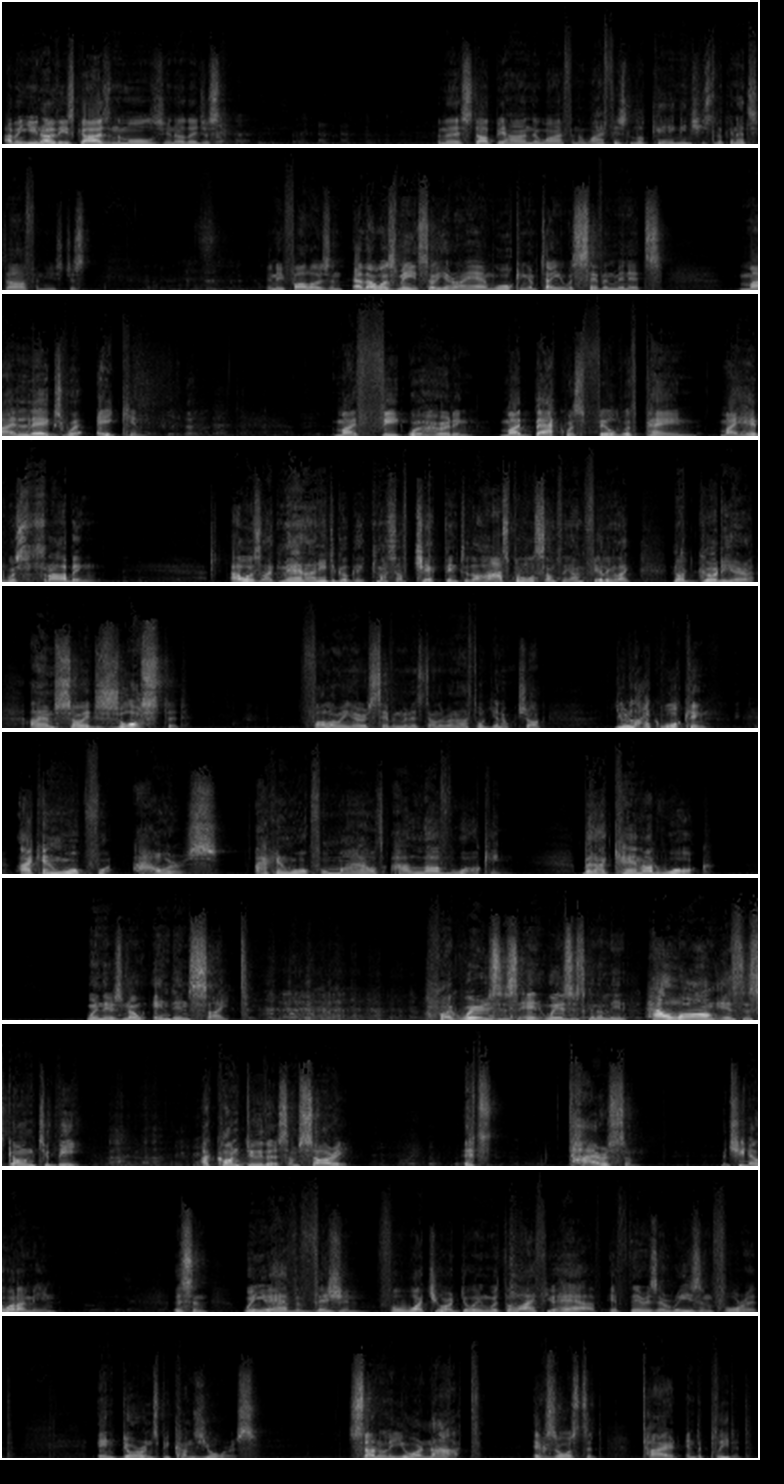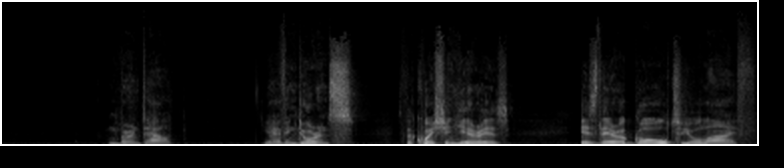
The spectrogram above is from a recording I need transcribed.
I mean, you know these guys in the malls, you know, they just. And they stop behind the wife, and the wife is looking, and she's looking at stuff, and he's just. And he follows, and, and that was me. So here I am walking. I'm telling you, it was seven minutes. My legs were aching, my feet were hurting. My back was filled with pain. My head was throbbing. I was like, man, I need to go get myself checked into the hospital or something. I'm feeling like not good here. I am so exhausted. Following her seven minutes down the road, and I thought, you know, Jacques, you like walking. I can walk for hours. I can walk for miles. I love walking. But I cannot walk when there's no end in sight. like, where is this? Where is this going to lead? How long is this going to be? I can't do this. I'm sorry. It's tiresome. But you know what I mean. Listen, when you have a vision for what you are doing with the life you have, if there is a reason for it, endurance becomes yours. Suddenly you are not exhausted, tired, and depleted and burnt out. You have endurance. The question here is Is there a goal to your life?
